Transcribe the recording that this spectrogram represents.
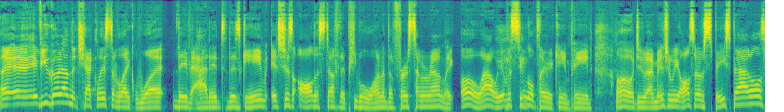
uh, if you go down the checklist of like what they've added to this game, it's just all the stuff that people wanted the first time around. Like, oh wow, we have a single player campaign. Oh, dude, I mentioned we also have space battles?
